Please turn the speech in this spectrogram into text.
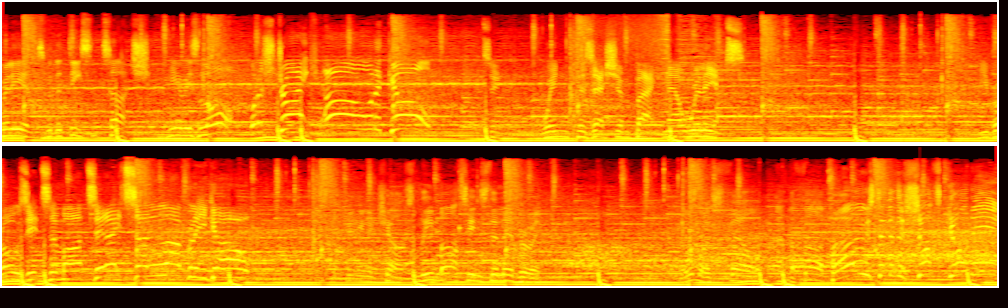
Williams with a decent touch. Here is Law. What a strike! Oh, what a goal! To win possession back now, Williams. He rolls it to Martin. It's a lovely goal. Giving a chance. Lee Martin's delivery. Almost fell at the far post, and then the shot's gone in.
